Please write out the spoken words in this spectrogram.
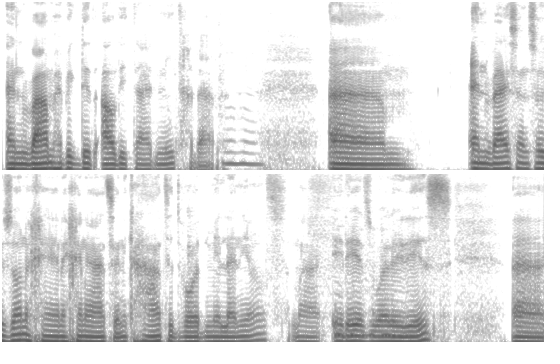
En waarom heb ik dit al die tijd niet gedaan? Mhm. Ehm, en wij zijn sowieso een gene- generatie, en ik haat het woord millennials, maar it is what it is. Eh,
